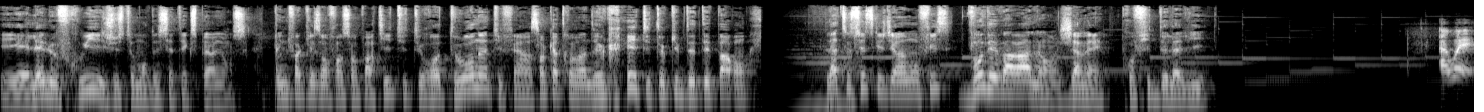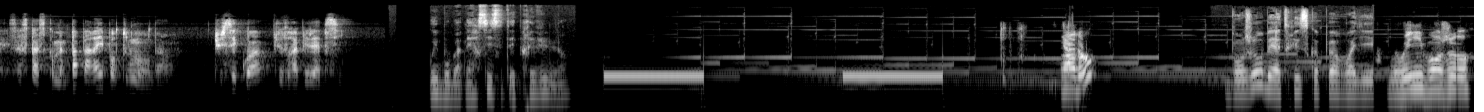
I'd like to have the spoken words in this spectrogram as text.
et elle est le fruit justement de cette expérience. Une fois que les enfants sont partis, tu te retournes, tu fais un 180 degrés, tu t'occupes de tes parents. Là, tout de suite, ce que je dirais à mon fils, bon débarras, non, jamais. Profite de la vie. Ah ouais, ça se passe quand même pas pareil pour tout le monde. Hein. Tu sais quoi? Tu devrais appeler la psy. Oui, bon bah merci, c'était prévu. Hein. Allô? Bonjour Béatrice Copper-Royer. Oui, bonjour.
